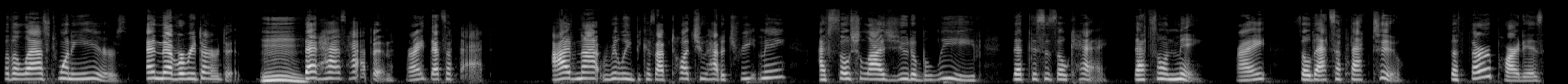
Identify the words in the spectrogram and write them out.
for the last 20 years and never returned it. Mm. That has happened, right? That's a fact. I've not really, because I've taught you how to treat me, I've socialized you to believe that this is okay. That's on me, right? So that's a fact too. The third part is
